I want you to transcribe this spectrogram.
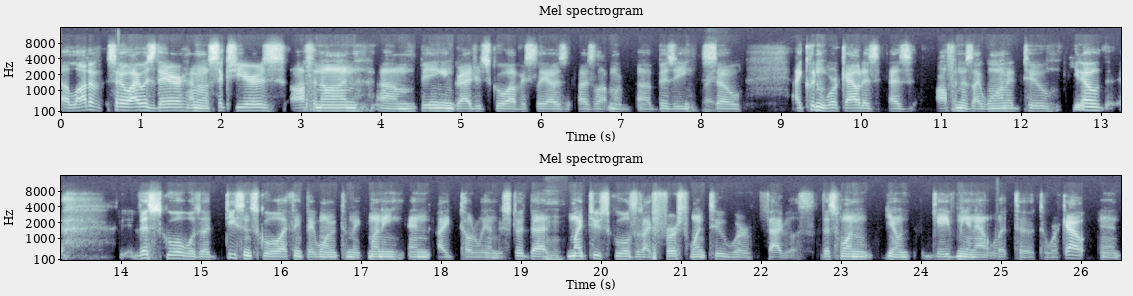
a lot of so i was there i don't know six years off and on um, being in graduate school obviously i was i was a lot more uh, busy right. so I couldn't work out as as often as I wanted to. You know, this school was a decent school. I think they wanted to make money, and I totally understood that. Mm-hmm. My two schools that I first went to were fabulous. This one, you know, gave me an outlet to to work out and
